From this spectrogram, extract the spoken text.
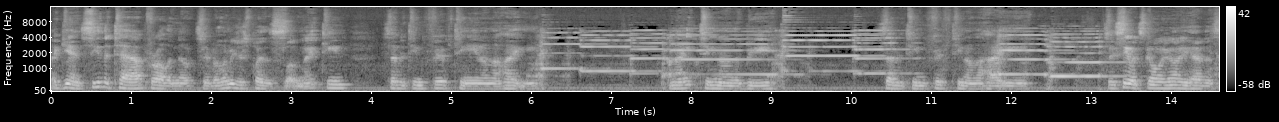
again, see the tab for all the notes here, but let me just play this slow. 19, 17, 15 on the high E, 19 on the B, 17, 15 on the high E. So you see what's going on. You have this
